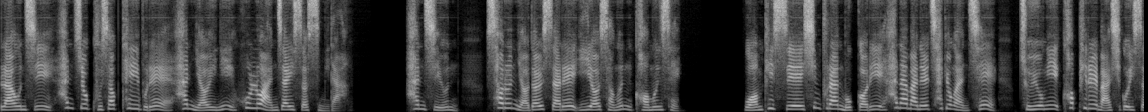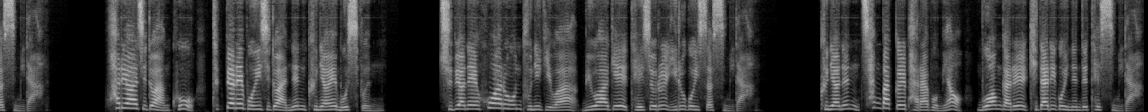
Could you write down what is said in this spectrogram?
라운지 한쪽 구석 테이블에 한 여인이 홀로 앉아 있었습니다. 한지훈, 38살의 이 여성은 검은색. 원피스에 심플한 목걸이 하나만을 착용한 채 조용히 커피를 마시고 있었습니다. 화려하지도 않고 특별해 보이지도 않는 그녀의 모습은 주변의 호화로운 분위기와 묘하게 대조를 이루고 있었습니다. 그녀는 창밖을 바라보며 무언가를 기다리고 있는 듯 했습니다.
